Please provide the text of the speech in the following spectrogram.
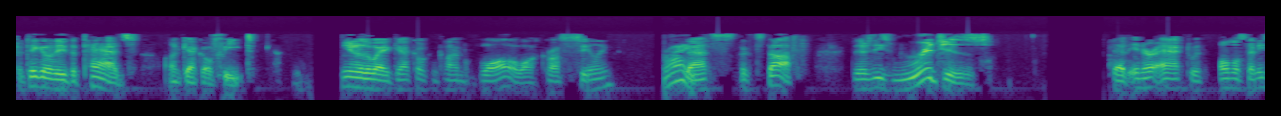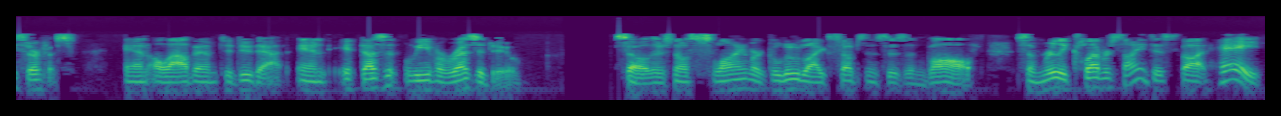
particularly the pads on gecko feet. You know the way a gecko can climb a wall or walk across the ceiling? Right. That's the stuff. There's these ridges that interact with almost any surface and allow them to do that. And it doesn't leave a residue. So there's no slime or glue-like substances involved. Some really clever scientists thought, hey,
